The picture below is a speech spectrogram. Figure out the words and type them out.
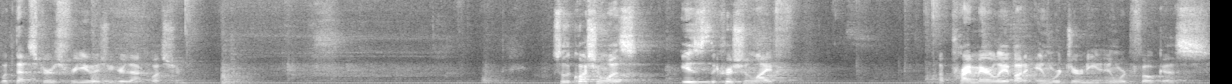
what that stirs for you as you hear that question. So the question was Is the Christian life a primarily about an inward journey, an inward focus,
